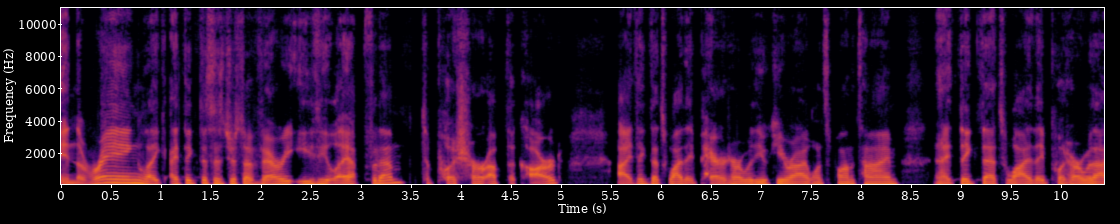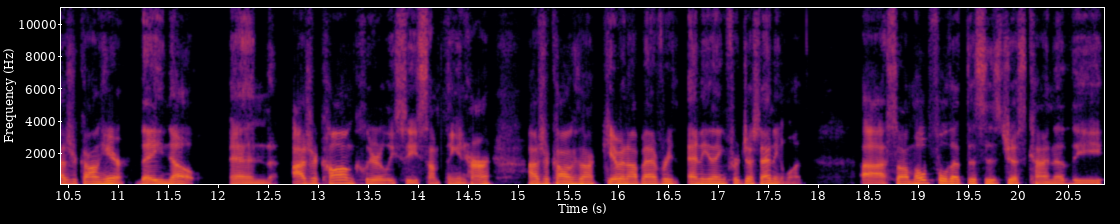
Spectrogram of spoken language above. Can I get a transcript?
in the ring, like I think this is just a very easy layup for them to push her up the card. I think that's why they paired her with Yuki Arai once upon a time, and I think that's why they put her with Aja Kong here. They know, and Aja Kong clearly sees something in her. Aja Kong's not giving up every anything for just anyone. Uh, so I'm hopeful that this is just kind of the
